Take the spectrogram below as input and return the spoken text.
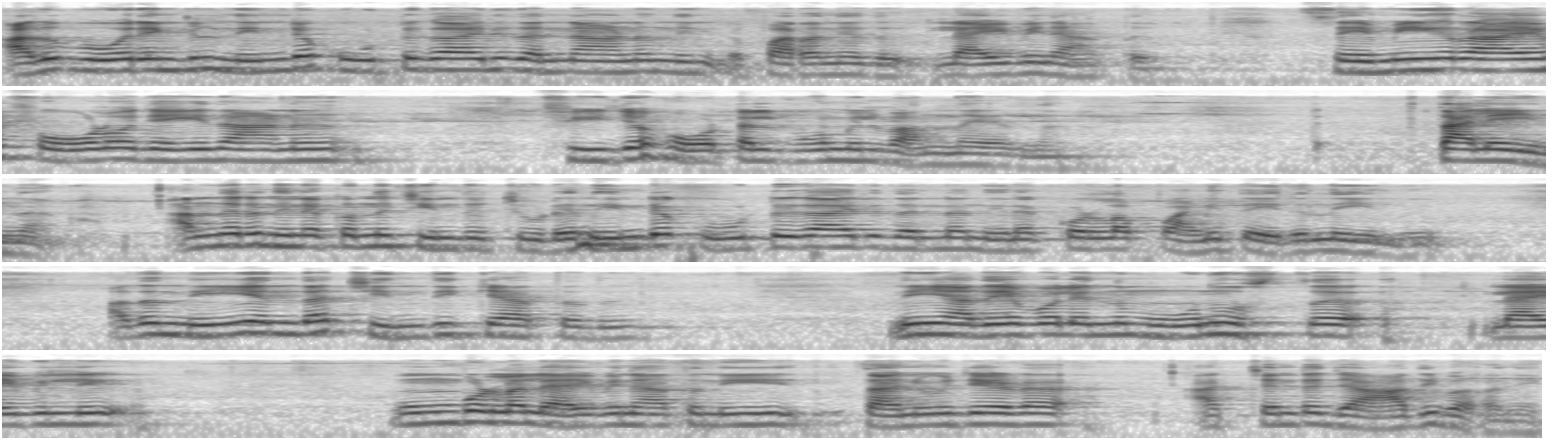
അതുപോരെങ്കിൽ നിന്റെ കൂട്ടുകാരി തന്നെയാണ് പറഞ്ഞത് ലൈവിനകത്ത്. സെമീറായ ഫോളോ ചെയ്താണ് ഫിജോ ഹോട്ടൽ റൂമിൽ വന്നതെന്ന്. തലേന്ന് അന്നേരം നിനക്കൊന്ന് ചിന്തിച്ചൂടെ നിന്റെ കൂട്ടുകാർ തന്നെ നിനക്കുള്ള പണി തരുന്നേന്ന് അത് നീ എന്താ ചിന്തിക്കാത്തത്? നീ അതേപോലെ ഇന്ന് മൂന്ന് ദിവസത്തെ ലൈവിൽ മുമ്പുള്ള ലൈവിനകത്ത് നീ തനൂജയുടെ അച്ഛന്റെ ജാതി പറഞ്ഞു.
